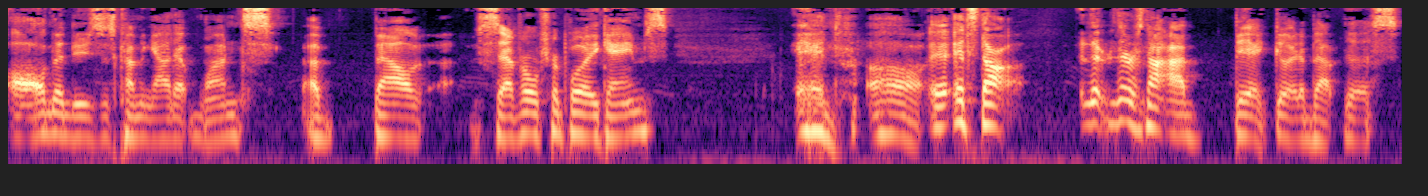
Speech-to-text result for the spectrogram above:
all the news is coming out at once about several AAA games, and oh, it's not. There's not a bit good about this,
